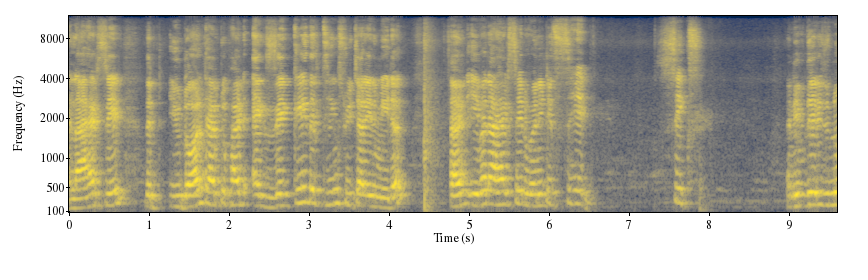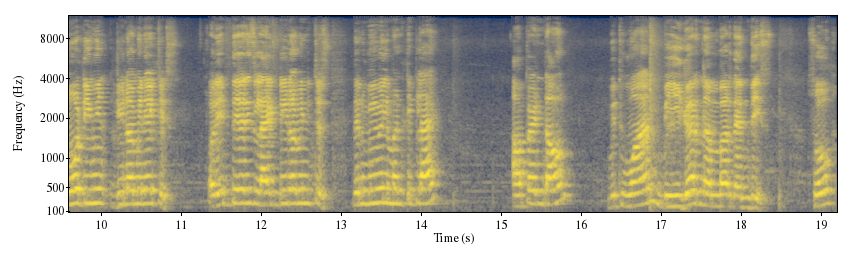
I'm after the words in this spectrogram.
and I had said that you don't have to find exactly the things which are in middle. And even I had said when it is said 6 and if there is no denominators or if there is like denominators then we will multiply up and down with one bigger number than this. So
